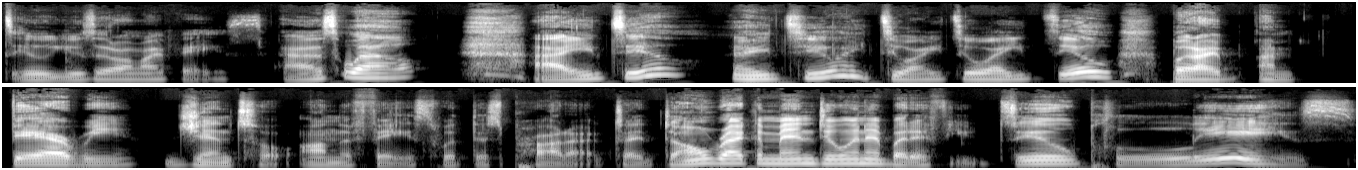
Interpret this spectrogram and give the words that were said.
do use it on my face as well. I do. I do. I do. I do. I do. But I, I'm very gentle on the face with this product. I don't recommend doing it, but if you do, please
